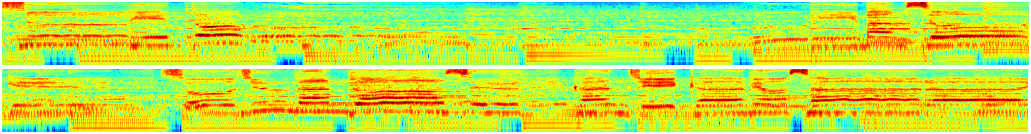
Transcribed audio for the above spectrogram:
수 있도록 우리 맘속에 소중한 것을 간직하며 살아요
